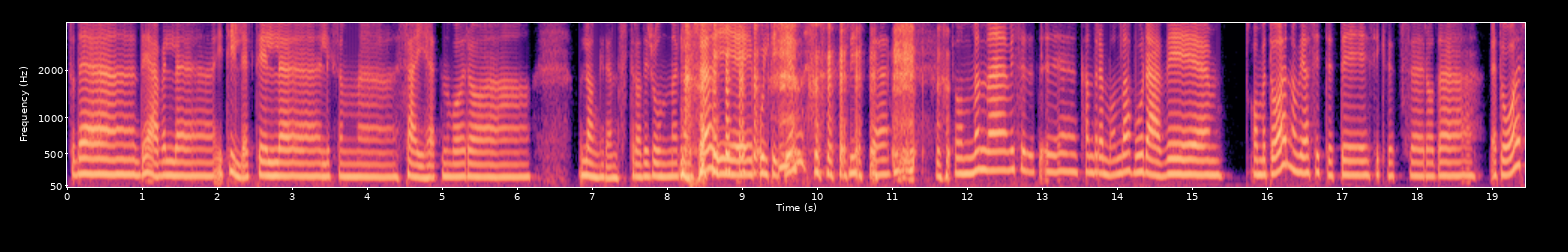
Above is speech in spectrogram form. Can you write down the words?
så det, det, er vel uh, i tillegg til liksom seigheten vår og langrennstradisjonene, kanskje, i, i, politikken. Litt sånn. Men hvis vi kan drømme om, da, hvor er vi om et år, når vi har sittet i Sikkerhetsrådet et år?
